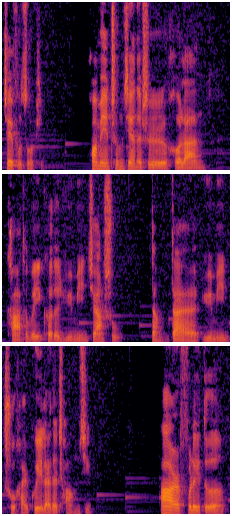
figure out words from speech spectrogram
这幅作品。画面呈现的是荷兰卡特维克的渔民家属等待渔民出海归来的场景。阿尔弗雷德·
